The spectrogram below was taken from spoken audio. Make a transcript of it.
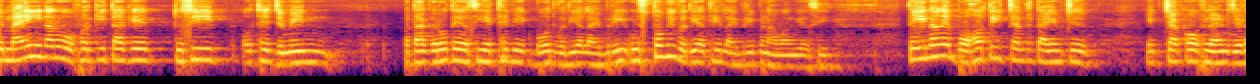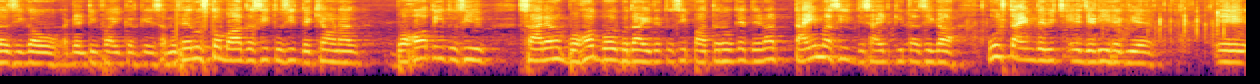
ਤੇ ਮੈਂ ਹੀ ਇਹਨਾਂ ਨੂੰ ਆਫਰ ਕੀਤਾ ਕਿ ਤੁਸੀਂ ਉੱਥੇ ਜ਼ਮੀਨ ਪਤਾ ਕਰੋ ਤੇ ਅਸੀਂ ਇੱਥੇ ਵੀ ਇੱਕ ਬਹੁਤ ਵਧੀਆ ਲਾਇਬ੍ਰੇਰੀ ਉਸ ਤੋਂ ਵੀ ਵਧੀਆ ਇੱਥੇ ਲਾਇਬ੍ਰੇਰੀ ਬਣਾਵਾਂਗੇ ਅਸੀਂ। ਤੇ ਇਹਨਾਂ ਨੇ ਬਹੁਤ ਹੀ ਚੰਦ ਟਾਈਮ 'ਚ ਇੱਕ ਚੱਕ ਆਫ ਲੈਂਡ ਜਿਹੜਾ ਸੀਗਾ ਉਹ ਆਇਡੈਂਟੀਫਾਈ ਕਰਕੇ ਸਾਨੂੰ, ਫਿਰ ਉਸ ਤੋਂ ਬਾਅਦ ਅਸੀਂ ਤੁਸੀਂ ਦੇਖਿਆ ਹੋਣਾ, ਬਹੁਤ ਹੀ ਤੁਸੀਂ ਸਾਰਿਆਂ ਨੂੰ ਬਹੁਤ ਬਹੁਤ ਵਧਾਈ ਦੇ ਤੁਸੀਂ ਪਾਤਰ ਹੋ ਕਿ ਜਿਹੜਾ ਟਾਈਮ ਅਸੀਂ ਡਿਸਾਈਡ ਕੀਤਾ ਸੀਗਾ, ਉਸ ਟਾਈਮ ਦੇ ਵਿੱਚ ਇਹ ਜਿਹੜੀ ਹੈਗੀ ਹੈ, ਇਹ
